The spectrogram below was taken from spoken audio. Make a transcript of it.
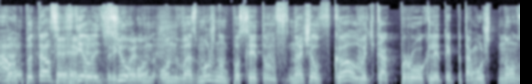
Да, да? он пытался сделать все. Он, он, возможно, он после этого начал вкалывать как проклятый, потому что ну, он,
